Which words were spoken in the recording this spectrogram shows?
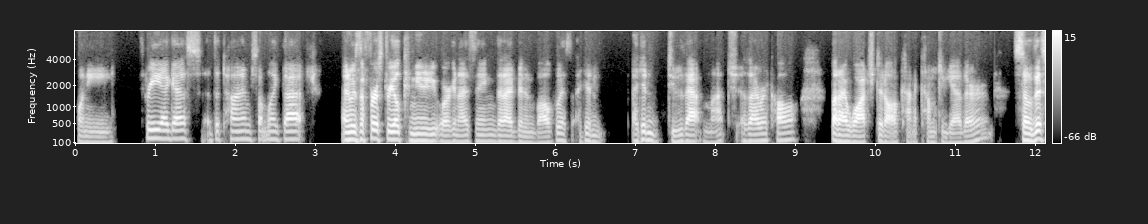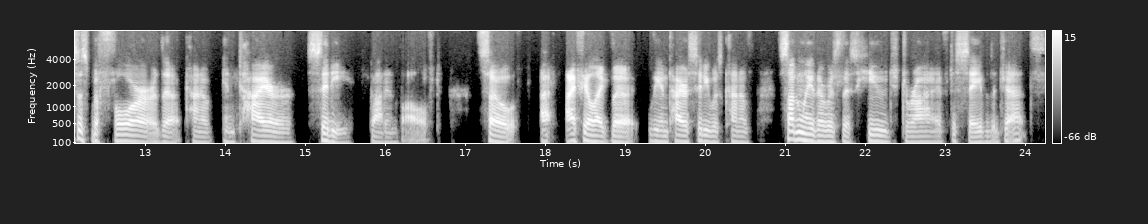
23 i guess at the time something like that. And it was the first real community organizing that i'd been involved with. I didn't i didn't do that much as i recall but i watched it all kind of come together. So this is before the kind of entire city got involved. So I, I feel like the the entire city was kind of suddenly there was this huge drive to save the Jets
